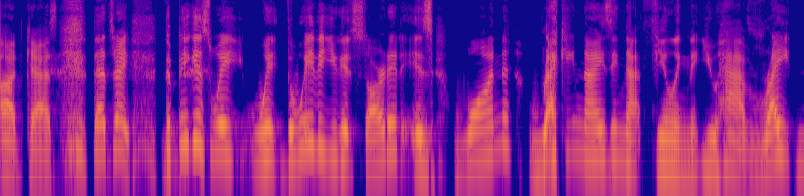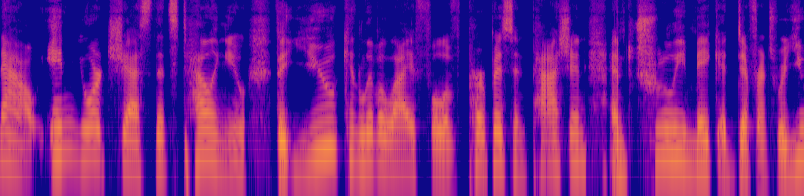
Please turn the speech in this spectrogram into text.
podcast. That's right. The biggest way, way, the way that you get started is one, recognizing that feeling that you have right now in your chest that's telling you that you can live a life full of purpose and passion and truly make a difference, where you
